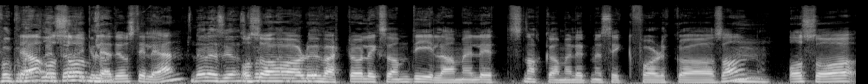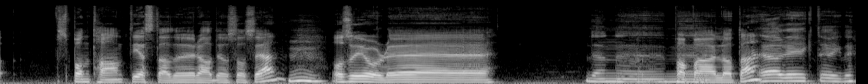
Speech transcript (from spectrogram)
Folk Ja, og så ble det jo stille igjen. Det det sier. Og så har du vært og liksom deala med litt Snakka med litt musikkfolk og sånn. Mm. Og så spontant gjesta du radio hos oss igjen. Mm. Og så gjorde du Den uh, pappalåta. Ja, riktig, riktig.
